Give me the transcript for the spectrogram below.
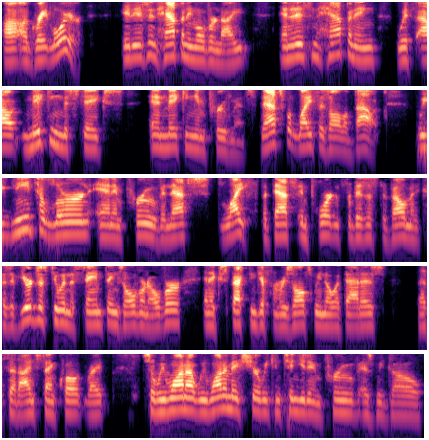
uh, a great lawyer. It isn't happening overnight, and it isn't happening without making mistakes and making improvements. That's what life is all about. We need to learn and improve, and that's life, but that's important for business development because if you're just doing the same things over and over and expecting different results, we know what that is. That's that Einstein quote, right? So we want to we want to make sure we continue to improve as we go.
